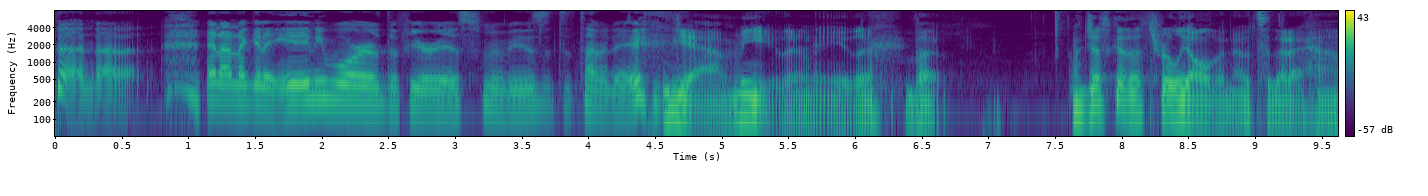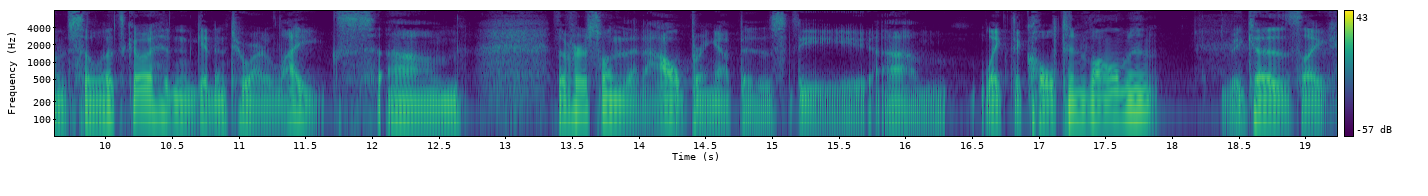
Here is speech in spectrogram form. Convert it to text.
And I'm not getting any more of the Furious movies at the time of day. yeah, me either. Me either. But Jessica, that's really all the notes that I have. So let's go ahead and get into our likes. Um, the first one that I'll bring up is the um, like the cult involvement because like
